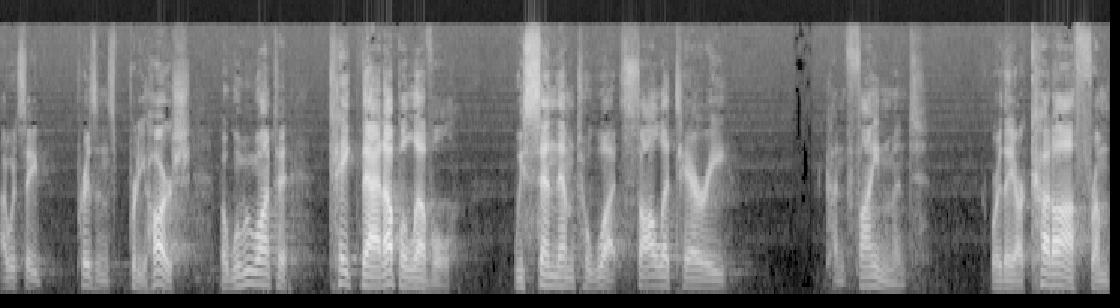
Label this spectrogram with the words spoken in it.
I would say prison's pretty harsh, but when we want to take that up a level, we send them to what? Solitary confinement, where they are cut off from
